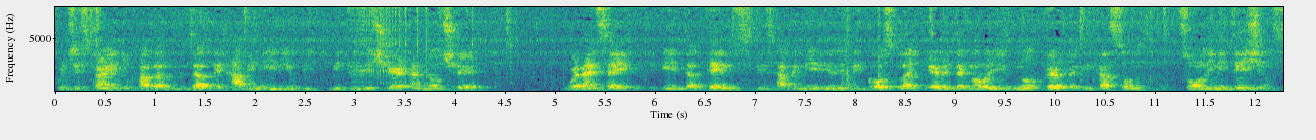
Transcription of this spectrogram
which is trying to have that, that the happy medium between the shared and not shared. When I say it attempts this happy medium, is because like every technology is not perfect. It has some, some limitations.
